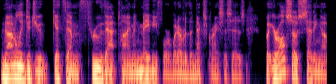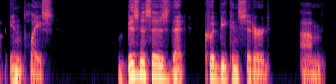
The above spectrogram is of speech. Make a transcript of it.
not only did you get them through that time and maybe for whatever the next crisis is, but you're also setting up in place businesses that could be considered. Um,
